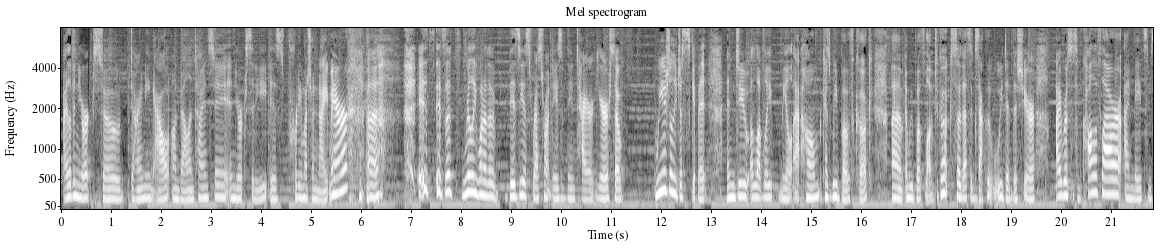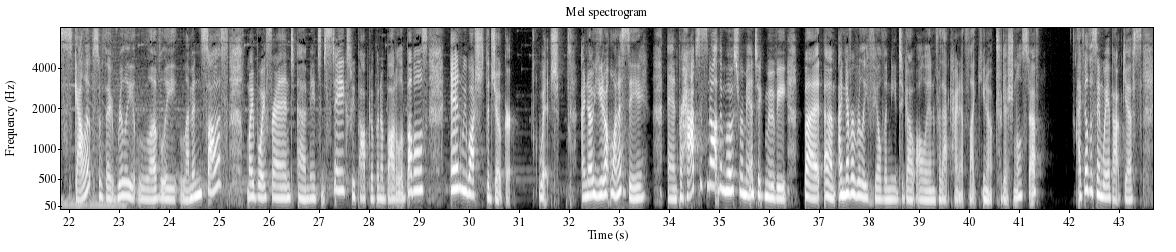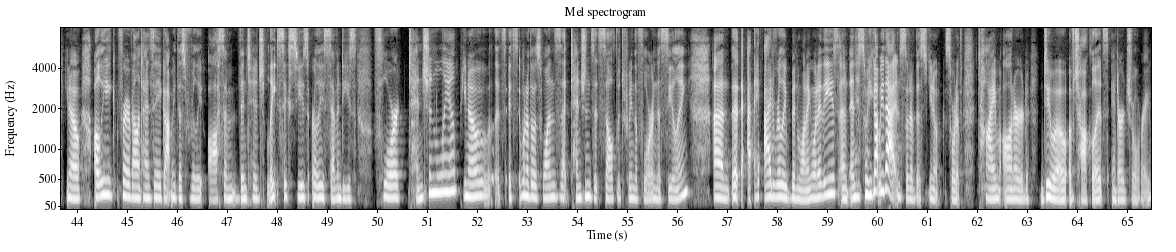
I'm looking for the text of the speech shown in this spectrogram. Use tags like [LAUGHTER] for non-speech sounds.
I live in New York, so dining out on Valentine's Day in New York City is pretty much a nightmare. [LAUGHS] uh, [LAUGHS] it's it's a really one of the busiest restaurant days of the entire year. So we usually just skip it and do a lovely meal at home because we both cook um, and we both love to cook. So that's exactly what we did this year. I roasted some cauliflower. I made some scallops with a really lovely lemon sauce. My boyfriend uh, made some steaks. We popped open a bottle of bubbles and we watched The Joker which I know you don't want to see. And perhaps it's not the most romantic movie, but um, I never really feel the need to go all in for that kind of like, you know, traditional stuff. I feel the same way about gifts. You know, Ali for Valentine's Day got me this really awesome vintage late 60s, early 70s floor tension lamp. You know, it's it's one of those ones that tensions itself between the floor and the ceiling. Um, that I, would really been wanting one of these. And, and so he got me that instead of this, you know, sort of time honored duo of chocolates and our jewelry.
